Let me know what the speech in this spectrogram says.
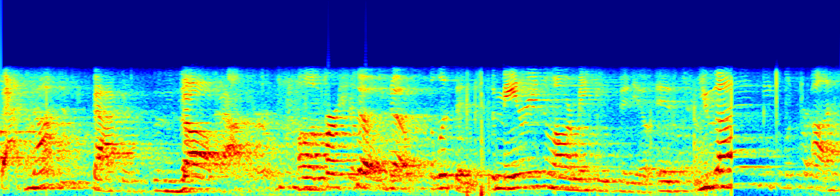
bathroom. Not just bathroom, the bathroom. Um, for sure. So, no, so listen, the main reason why we're making this video is you guys need to look for us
